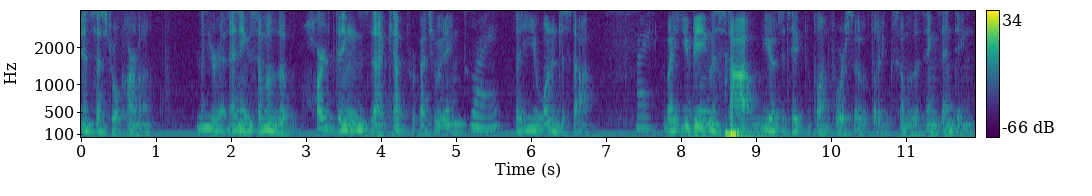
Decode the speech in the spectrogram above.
ancestral karma like you're ending some of the hard things that kept perpetuating Right. that you wanted to stop. Right. By you being the stop, you have to take the blunt force of like some of the things ending.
